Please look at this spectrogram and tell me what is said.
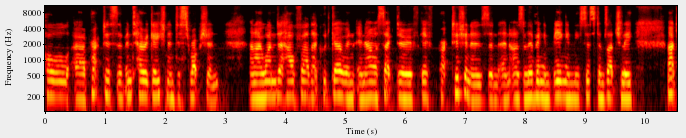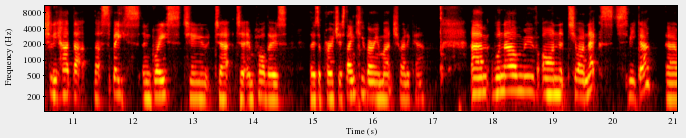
whole uh, practice of interrogation and disruption, and I wonder how far that could go in, in our sector if, if practitioners and, and us living and being in these systems actually actually had that that space and grace to to to employ those those approaches. Thank you very much, Radhika. Um, we'll now move on to our next speaker, uh,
